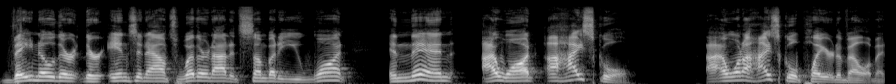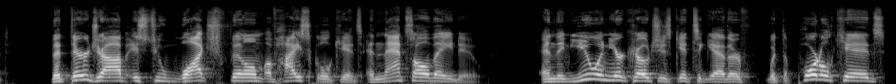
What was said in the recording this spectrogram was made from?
They know their their ins and outs, whether or not it's somebody you want. And then I want a high school. I want a high school player development. That their job is to watch film of high school kids, and that's all they do. And then you and your coaches get together with the portal kids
